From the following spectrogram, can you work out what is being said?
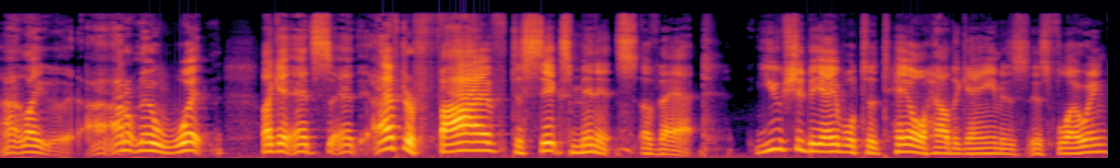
I, like I don't know what like it's at, after five to six minutes of that, you should be able to tell how the game is is flowing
